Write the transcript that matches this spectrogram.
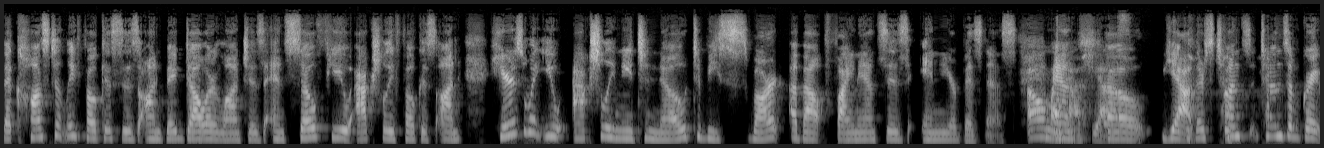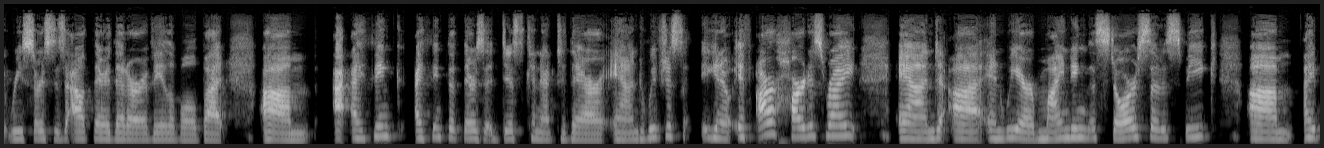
that constantly focuses on big dollar launches and so few actually focus on here's what you actually need to know to be smart about finances in your business. Oh my and gosh, yes. So yeah, there's tons tons of great resources out there that are available available but um, I, think I think that there's a disconnect there, and we've just you know if our heart is right and uh, and we are minding the store, so to speak, um, I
